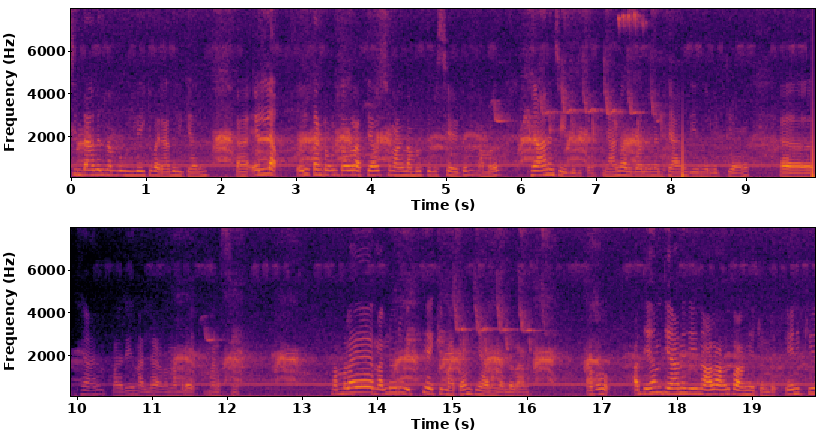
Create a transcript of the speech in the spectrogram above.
ചിന്താഗതി നമ്മുടെ ഉള്ളിലേക്ക് വരാതിരിക്കാനും എല്ലാം ഒരു കൺട്രോൾ പവർ അത്യാവശ്യമാണ് നമ്മൾ തീർച്ചയായിട്ടും നമ്മൾ ധ്യാനം ചെയ്തിരിക്കണം. ഞാനും അതുപോലെ തന്നെ ധ്യാനം ചെയ്യുന്ന ഒരു വ്യക്തിയാണ്. ധ്യാനം വളരെ നല്ലതാണ് നമ്മുടെ മനസ്സിന്. നമ്മളെ നല്ലൊരു വ്യക്തിയാക്കി മാറ്റാൻ ധ്യാനം നല്ലതാണ്. അപ്പോൾ അദ്ദേഹം ധ്യാനം ചെയ്യുന്ന ആളാണെന്ന് പറഞ്ഞിട്ടുണ്ട്. എനിക്ക്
